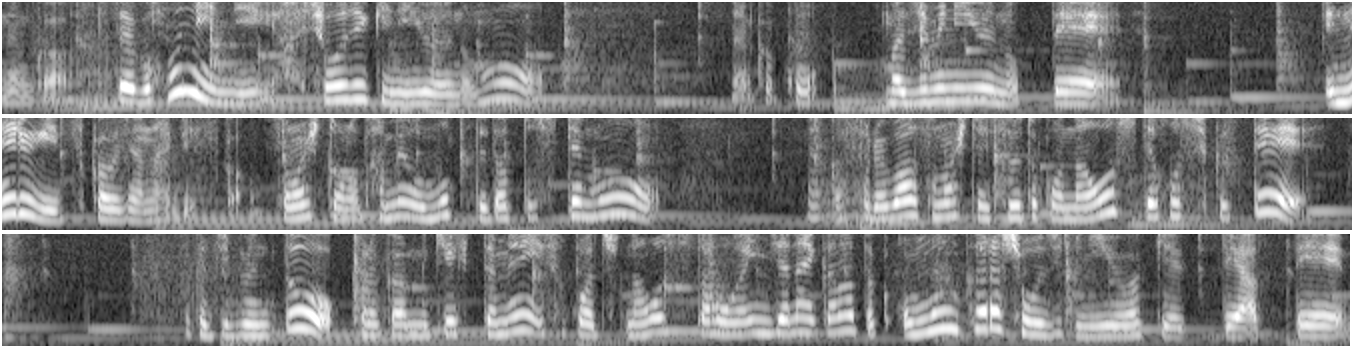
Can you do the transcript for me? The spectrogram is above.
なんか例えば本人に正直に言うのもなんかこう真面目に言うのってエネルギー使うじゃないですか。その人のためを思ってたとしてもなんかそれはその人にそういうとこを直してほしくてなんか自分とこれから向き合うためにそこはちょっと直した方がいいんじゃないかなとか思うから正直に言うわけであって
